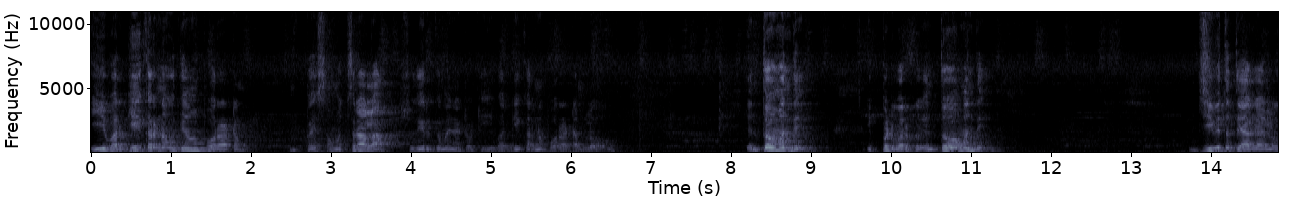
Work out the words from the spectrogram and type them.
ఈ వర్గీకరణ ఉద్యమ పోరాటం ముప్పై సంవత్సరాల సుదీర్ఘమైనటువంటి ఈ వర్గీకరణ పోరాటంలో ఎంతోమంది ఇప్పటి వరకు ఎంతోమంది జీవిత త్యాగాలు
